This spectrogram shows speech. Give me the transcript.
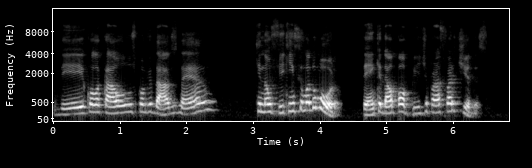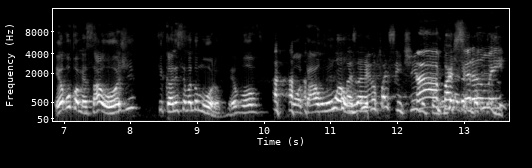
de colocar os convidados, né, que não fiquem em cima do muro. Tem que dar o palpite para as partidas. Eu vou começar hoje ficando em cima do muro. Eu vou colocar um a um. Mas aí não faz sentido. Ah, parceirão, hein?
